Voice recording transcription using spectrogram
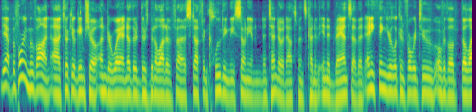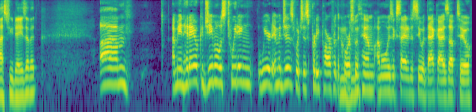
Yeah, before we move on, uh, Tokyo Game Show underway. I know there, has been a lot of uh, stuff, including these Sony and Nintendo announcements, kind of in advance of it. Anything you're looking forward to over the, the last few days of it? Um, I mean, Hideo Kojima was tweeting weird images, which is pretty par for the course mm-hmm. with him. I'm always excited to see what that guy's up to.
